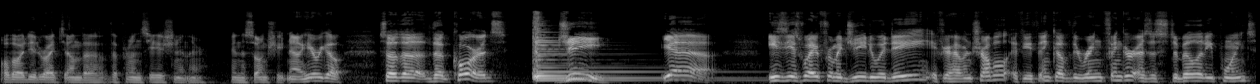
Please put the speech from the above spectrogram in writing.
although I did write down the, the pronunciation in there in the song sheet. Now here we go. So the, the chords, G, yeah. Easiest way from a G to a D, if you're having trouble, if you think of the ring finger as a stability point,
